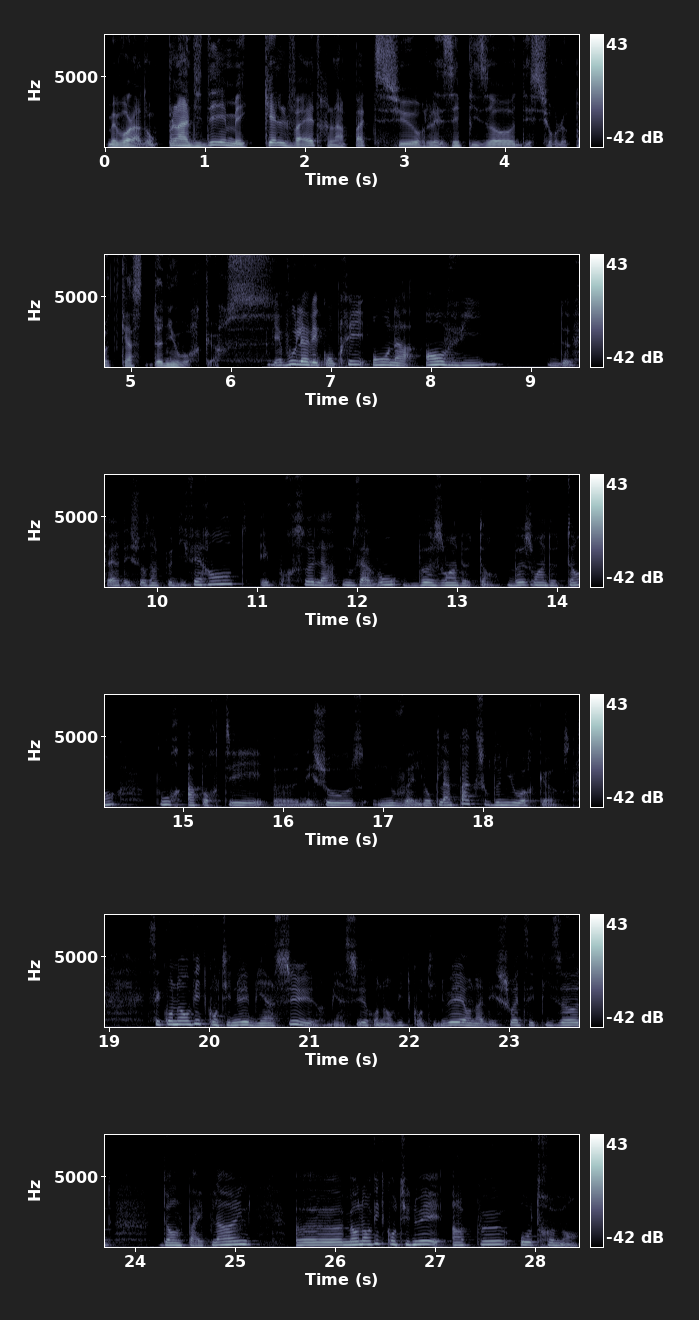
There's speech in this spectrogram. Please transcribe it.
Mais voilà, donc plein d'idées, mais quel va être l'impact sur les épisodes et sur le podcast de New Workers? Bien, Vous l'avez compris, on a envie de faire des choses un peu différentes et pour cela, nous avons besoin de temps, besoin de temps pour apporter euh, des choses nouvelles. Donc l'impact sur The New Workers, c'est qu'on a envie de continuer, bien sûr, bien sûr, on a envie de continuer, on a des chouettes épisodes dans le pipeline, euh, mais on a envie de continuer un peu autrement.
